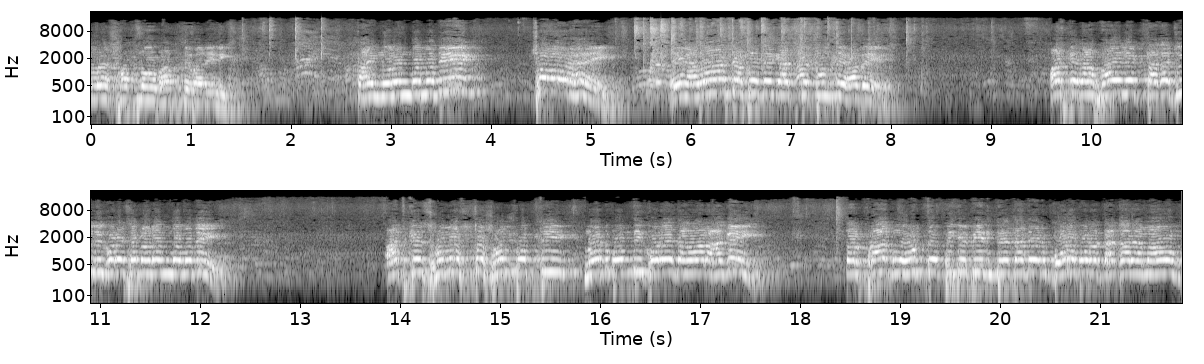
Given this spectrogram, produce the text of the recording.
আমরা স্বপ্নও ভাবতে পারিনি। তাই নরেন্দ্র মোদী, চোর হ্যাঁ এই আওয়াজ আপনাদেরকে আজকে তুলতে হবে। আজকে রাফায়েলের টাকা চুরি করেছে নরেন্দ্র মোদী। আজকে সমস্ত সম্পত্তি নোটবন্দি করে দেওয়ার আগেই তার প্রাক মুহূর্তে বিজেপির নেতাদের বড় বড় টাকার অ্যামাউন্ট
